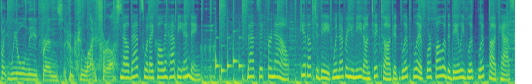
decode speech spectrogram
but we all need friends who can lie for us. Now that's what I call a happy ending. That's it for now. Get up to date whenever you need on TikTok at Blip Blip or follow the Daily Blip Blip podcast.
